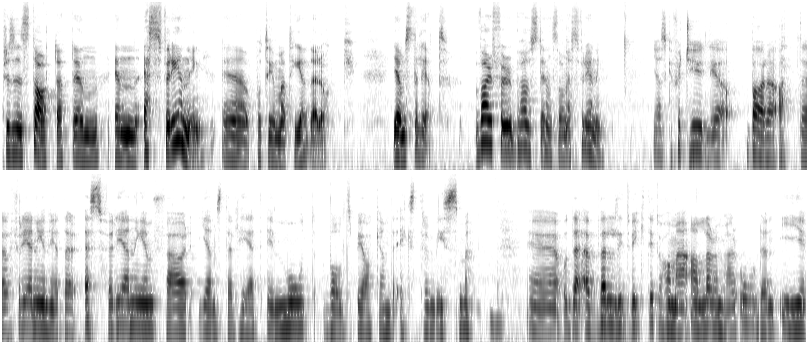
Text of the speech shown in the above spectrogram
precis startat en, en S-förening på temat heder och jämställdhet. Varför behövs det en sån S-förening? Jag ska förtydliga bara att föreningen heter S-föreningen för jämställdhet emot våldsbejakande extremism. Eh, Eh, och det är väldigt viktigt att ha med alla de här orden i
